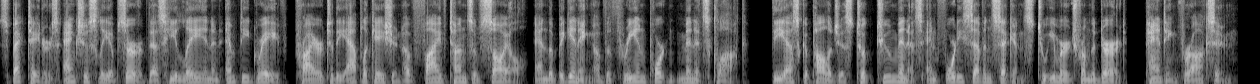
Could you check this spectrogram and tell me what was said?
Spectators anxiously observed as he lay in an empty grave prior to the application of five tons of soil and the beginning of the three important minutes clock. The escapologist took 2 minutes and 47 seconds to emerge from the dirt, panting for oxygen.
